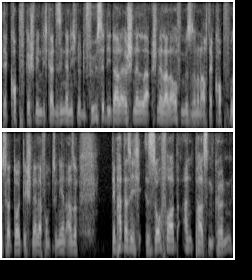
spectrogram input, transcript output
der Kopfgeschwindigkeit, das sind ja nicht nur die Füße, die da äh, schneller, schneller laufen müssen, sondern auch der Kopf muss ja deutlich schneller funktionieren. Also dem hat er sich sofort anpassen können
